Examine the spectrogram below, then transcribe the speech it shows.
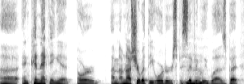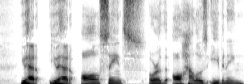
uh, and connecting it, or I'm, I'm, not sure what the order specifically mm-hmm. was, but you had you had All Saints or the All Hallows Evening,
